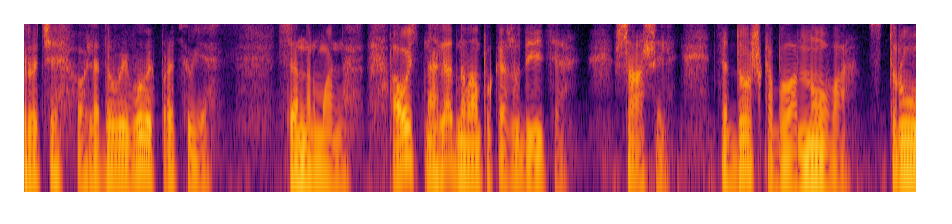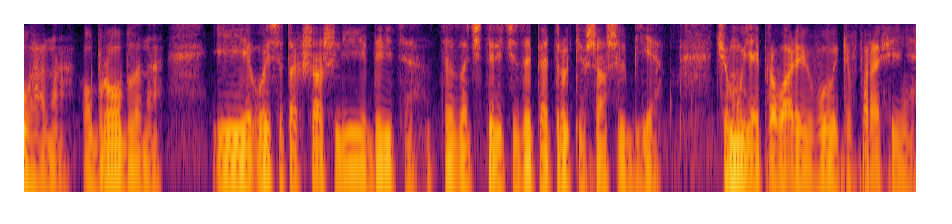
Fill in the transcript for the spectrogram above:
Коротше, оглядовий вулик працює. Все нормально. А ось наглядно вам покажу, дивіться, шашель. Це дошка була нова, стругана, оброблена. І ось отак шашель її, дивіться, це за 4 чи за 5 років шашель б'є. Чому я й проварюю вулики в парафіні?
